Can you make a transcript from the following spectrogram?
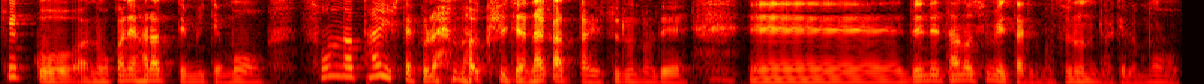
結構、あの、お金払ってみても、そんな大したクライマックスじゃなかったりするので、えー、全然楽しめたりもするんだけども、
